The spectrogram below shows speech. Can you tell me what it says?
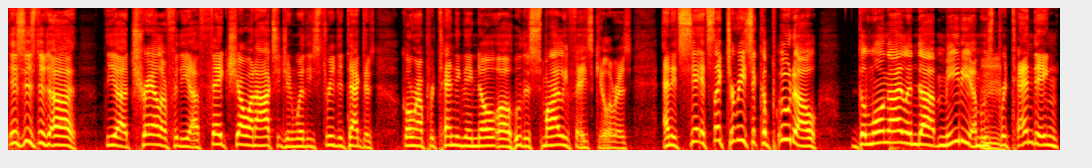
This is the uh, the uh, trailer for the uh, fake show on Oxygen where these three detectives go around pretending they know uh, who the smiley face killer is, and it's it's like Teresa Caputo, the Long Island uh, medium, who's pretending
